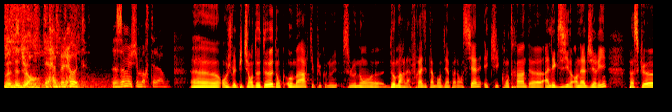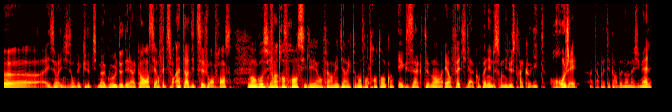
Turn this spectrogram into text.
Vous êtes des durs, hein. Euh, on, je vais le pitcher en 2-2. Donc Omar, qui est plus connu sous le nom euh, d'Omar la Fraise, est un bandit un peu à l'ancienne et qui est contraint à l'exil en Algérie parce que euh, ils ont, vécu de petites magouilles, de délinquance et en fait ils sont interdits de séjour en France. Ou en gros, s'il rentre en France, il est enfermé directement pour 30 ans. quoi. Exactement. Et en fait, il est accompagné de son illustre acolyte, Roger, interprété par Benoît Magimel.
